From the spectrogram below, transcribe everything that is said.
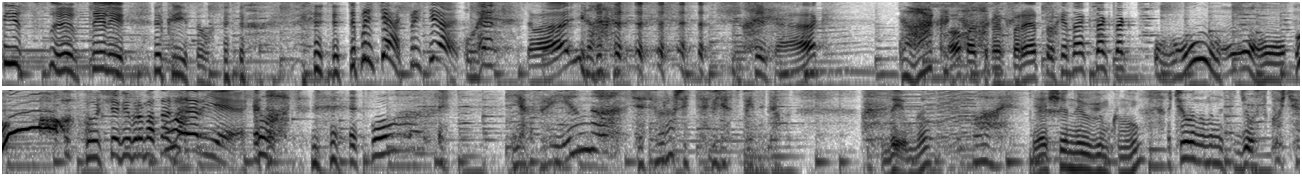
піск в, с- в стилі крісел. Ти присядь, присядь. Давай. Так. Так. Опа, тепер вперед трохи. Так, так, так. Ого. Тут ще вібромасажер є. Клас. О, як приємно. Щось ворушиться біля спини там. Дивно. Ой, Я ще не увімкнув. а чого воно мене тоді лоскоче?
